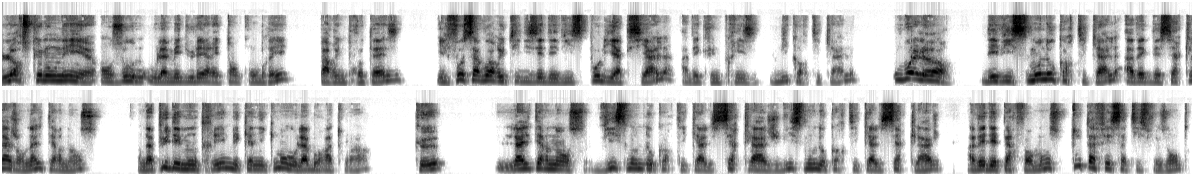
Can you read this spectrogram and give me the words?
lorsque l'on est en zone où la médulaire est encombrée par une prothèse, il faut savoir utiliser des vis polyaxiales avec une prise bicorticale ou alors des vis monocorticales avec des cerclages en alternance. On a pu démontrer mécaniquement au laboratoire que l'alternance vis monocorticale, cerclage, vis monocorticale, cerclage avait des performances tout à fait satisfaisantes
